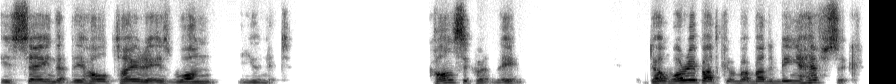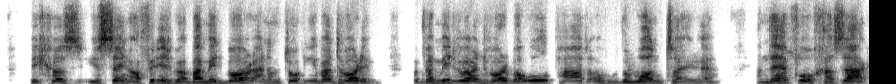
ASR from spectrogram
he's saying that the whole Torah is one unit. Consequently, don't worry about, about it being a hefsek, because you're saying, I'll finish by, Bamidbar and I'm talking about Dvorim. But Bamidbar and Dvorim are all part of the one Torah, and therefore Chazak,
